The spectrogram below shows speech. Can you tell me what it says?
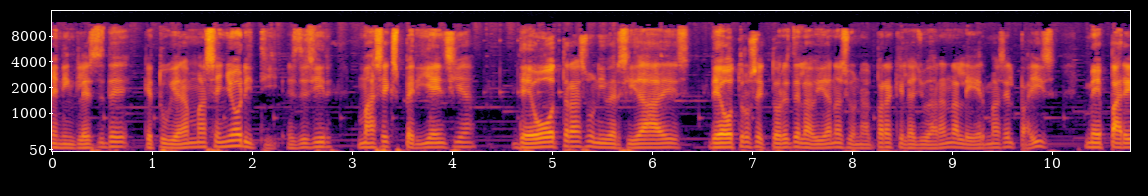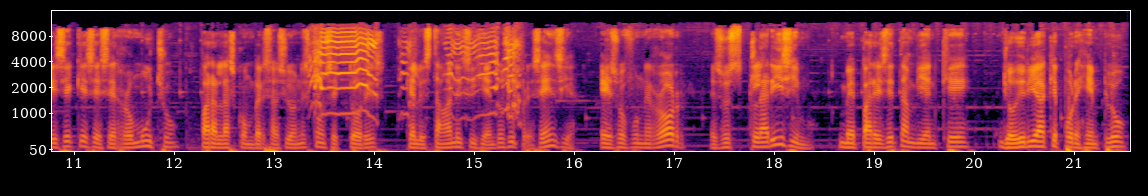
en inglés de que tuvieran más seniority, es decir, más experiencia de otras universidades, de otros sectores de la vida nacional para que le ayudaran a leer más el país. Me parece que se cerró mucho para las conversaciones con sectores que le estaban exigiendo su presencia. Eso fue un error, eso es clarísimo. Me parece también que yo diría que, por ejemplo,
